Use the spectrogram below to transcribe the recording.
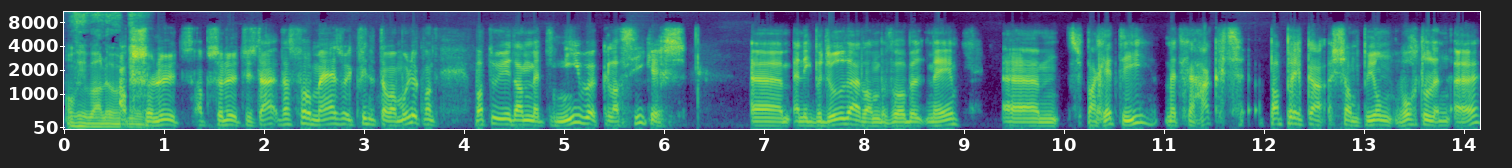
Of in Wallonië. Absoluut, absoluut. Dus dat, dat is voor mij zo. Ik vind het dan wel moeilijk, want wat doe je dan met nieuwe klassiekers? Ehm, en ik bedoel daar dan bijvoorbeeld mee ehm, spaghetti met gehakt paprika, champignon, wortel en ui.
